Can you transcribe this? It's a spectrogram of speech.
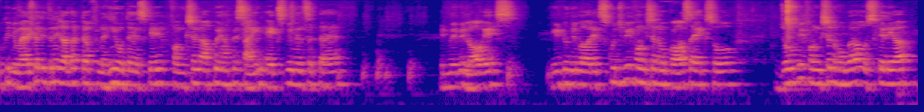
क्योंकि न्यूमेरिकल इतने ज़्यादा टफ नहीं होते हैं इसके। फ़ंक्शन आपको यहाँ पे साइन एक्स भी मिल सकता है। It may be log x e to the power x कुछ भी फ़ंक्शन हो कॉस एक्स हो, जो भी फ़ंक्शन होगा, उसके लिए आप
